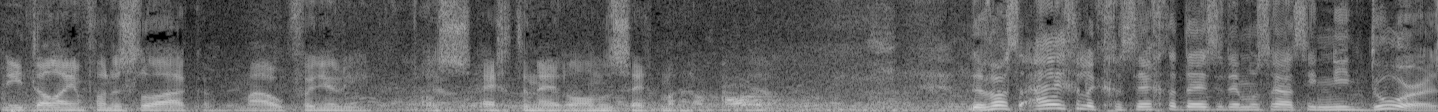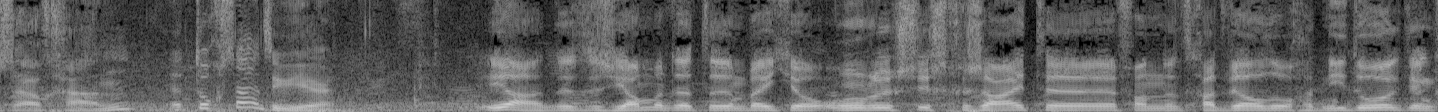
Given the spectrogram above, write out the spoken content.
niet alleen van de Slowaken, maar ook van jullie. Als echte Nederlanders, zeg maar. Er was eigenlijk gezegd dat deze demonstratie niet door zou gaan. En toch staat u hier. Ja, het is jammer dat er een beetje onrust is gezaaid. eh, van het gaat wel door, gaat niet door. Ik denk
